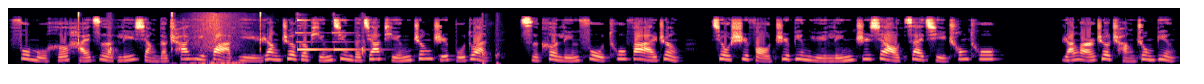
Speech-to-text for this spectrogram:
父母和孩子理想的差异化，已让这个平静的家庭争执不断。此刻，林父突发癌症，就是否治病与林之孝再起冲突。然而，这场重病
